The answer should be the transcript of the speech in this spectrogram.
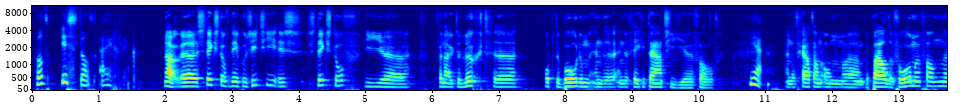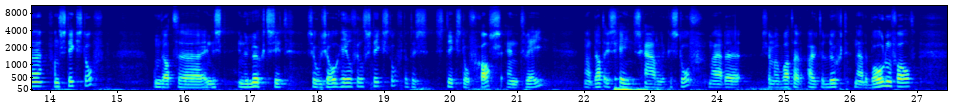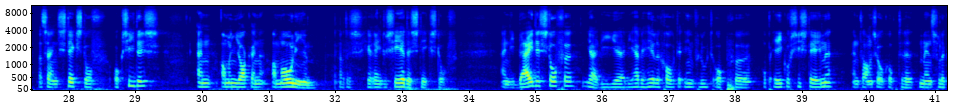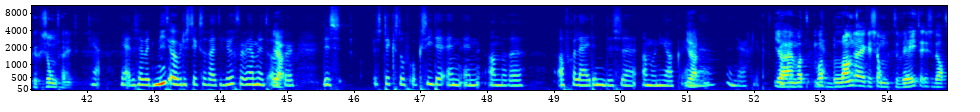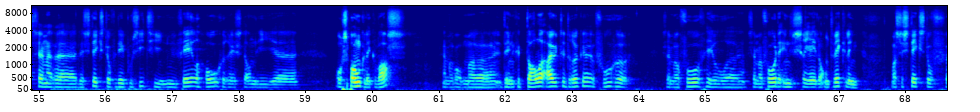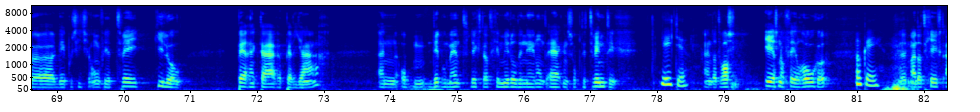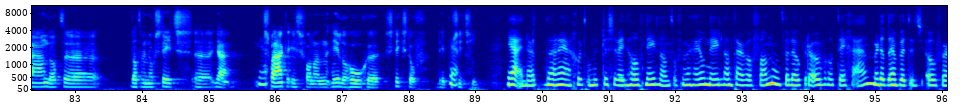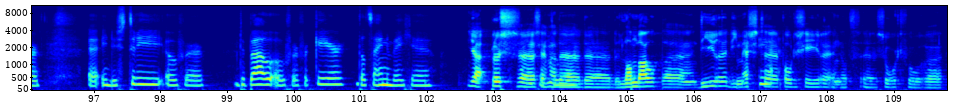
Wat is dat eigenlijk? Nou, uh, stikstofdepositie is stikstof die uh, vanuit de lucht uh, op de bodem en de, en de vegetatie valt. Ja. En dat gaat dan om bepaalde vormen van, van stikstof. Omdat in, de, in de lucht zit sowieso heel veel stikstof. Dat is stikstofgas N2. Nou, dat is geen schadelijke stof, maar, de, zeg maar wat er uit de lucht naar de bodem valt, dat zijn stikstofoxides en ammoniak en ammonium. Dat is gereduceerde stikstof. En die beide stoffen, ja, die, uh, die hebben hele grote invloed op, uh, op ecosystemen en trouwens ook op de menselijke gezondheid. Ja. ja, dus we hebben het niet over de stikstof uit de lucht, maar we hebben het over ja. dus stikstofoxide en, en andere afgeleiden, dus uh, ammoniak en, ja. uh, en dergelijke. Ja, en wat, wat ja. belangrijk is om te weten is dat zeg maar, uh, de stikstofdepositie nu veel hoger is dan die oorspronkelijk was. Zeg maar, om het in getallen uit te drukken, vroeger, zeg maar, voor, veel, zeg maar, voor de industriële ontwikkeling, was de stikstofdepositie ongeveer 2 kilo per hectare per jaar. En op dit moment ligt dat gemiddeld in Nederland ergens op de 20. Jeetje. En dat was eerst nog veel hoger. Oké. Okay. Uh, maar dat geeft aan dat, uh, dat er nog steeds uh, ja, ja. sprake is van een hele hoge stikstofdepositie. Ja, ja en daar, daar, nou ja, goed, ondertussen weet half Nederland, of heel Nederland daar wel van, want we lopen er overal tegenaan. Maar dat hebben we het dus over industrie, over de bouw, over verkeer. Dat zijn een beetje ja, plus uh, zeg maar de, de, de landbouw, uh, dieren die mest ja. uh, produceren en dat zorgt voor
